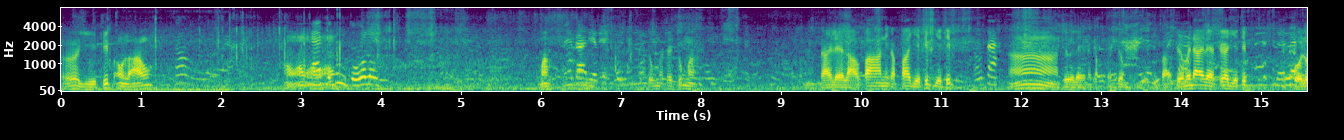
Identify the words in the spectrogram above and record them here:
เออยี่สิบเอาแล้ว เอาเอาได้เอาไปเอาถึงตัวเลยมาไม่ได้เดี๋ยวตุ้มมาใส่ตุ้มมาได้เลยเหล่าป้านี่กับป้ายี่สิบยี่สิบเอาตาอ่าเจอเลยนะครับท่านผู้ชมเจอไม่ได้เลยเจอยี่สิบโคโล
